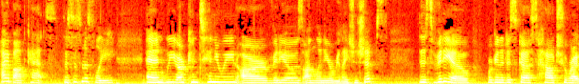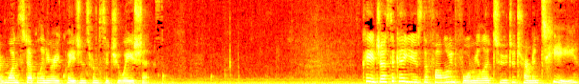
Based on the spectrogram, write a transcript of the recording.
Hi Bobcats, this is Miss Lee and we are continuing our videos on linear relationships. This video we're going to discuss how to write one-step linear equations from situations. Okay, Jessica used the following formula to determine T,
